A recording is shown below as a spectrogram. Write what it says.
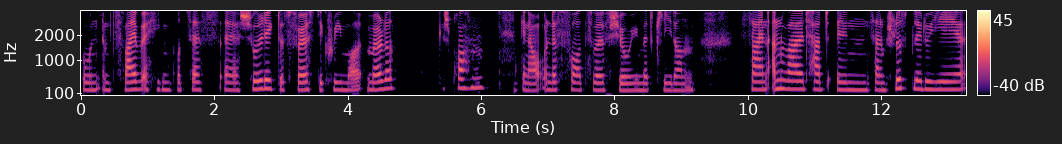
und im zweiwöchigen Prozess äh, schuldig des First Degree Murders gesprochen. Genau, und das vor zwölf Jury-Mitgliedern. Sein Anwalt hat in seinem Schlussplädoyer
